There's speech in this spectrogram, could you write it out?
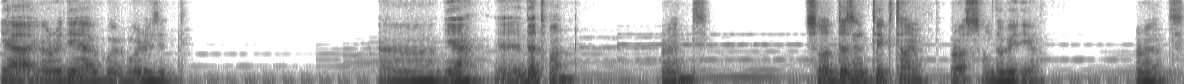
yeah, I already have. Where, where is it? Uh, yeah, uh, that one. Right. So it doesn't take time for us on the video. Alright.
